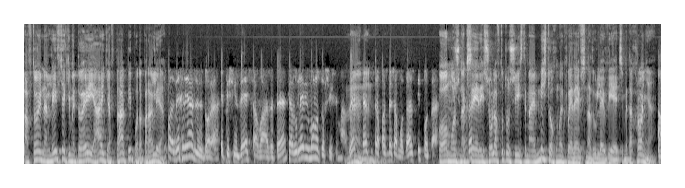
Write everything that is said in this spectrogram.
αυτό είναι αλήθεια και με το AI και αυτά, τίποτα, παραλία. Τίποτα, Δεν χρειάζεται τώρα. Επισυνδέσεις θα βάζετε και θα δουλεύει μόνο το σύστημα. Ναι, δεν ναι, χρειάζεται να πας μέσα μοντάζ, τίποτα. Όμως να ξέρεις, όλο αυτό το σύστημα εμείς το έχουμε εκπαιδεύσει να δουλεύει έτσι με τα χρόνια. Α,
